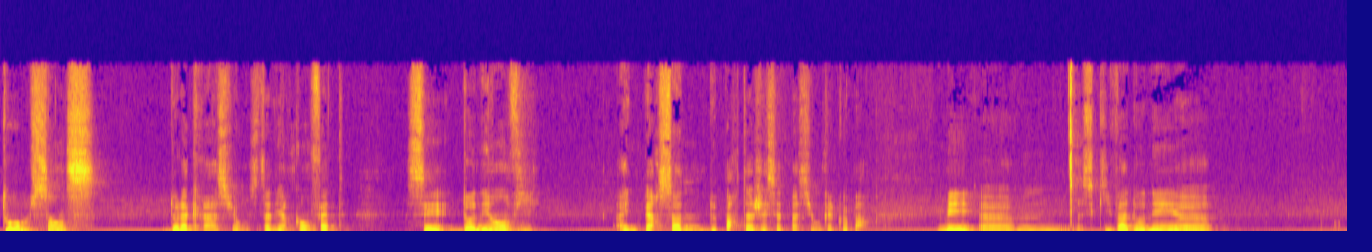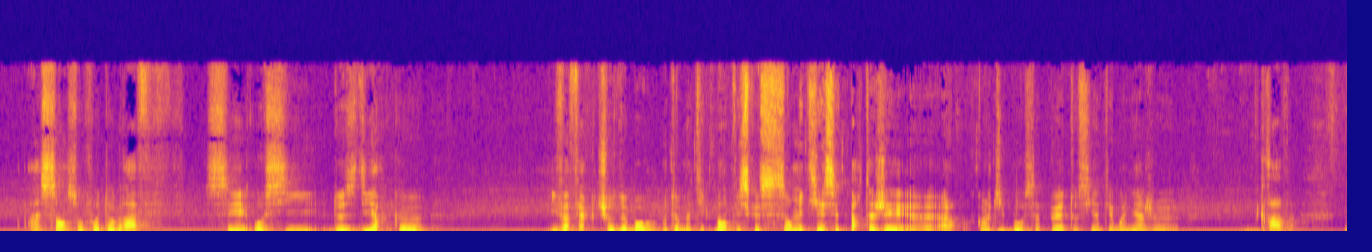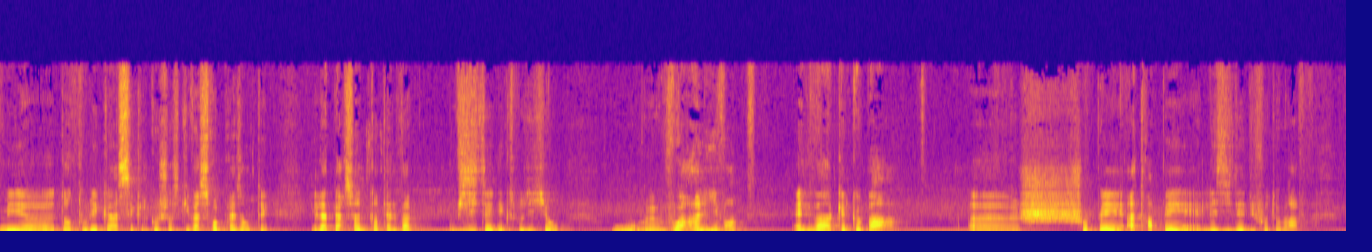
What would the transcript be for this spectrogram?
tout le sens de la création. C'est-à-dire qu'en fait, c'est donner envie à une personne de partager cette passion quelque part. Mais euh, ce qui va donner euh, un sens au photographe, c'est aussi de se dire que il va faire quelque chose de beau automatiquement, puisque son métier c'est de partager. Euh, alors quand je dis beau, ça peut être aussi un témoignage grave, mais dans tous les cas, c'est quelque chose qui va se représenter. Et la personne, quand elle va visiter une exposition ou voir un livre, elle va quelque part euh, choper, attraper les idées du photographe,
